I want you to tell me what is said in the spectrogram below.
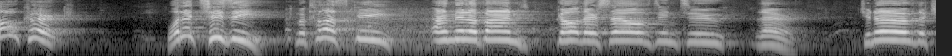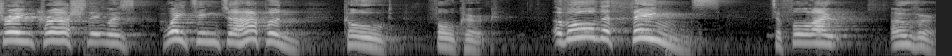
Falkirk. What a tizzy McCluskey and Miliband got themselves into there. Do you know the train crash that was waiting to happen called Falkirk? Of all the things to fall out over.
